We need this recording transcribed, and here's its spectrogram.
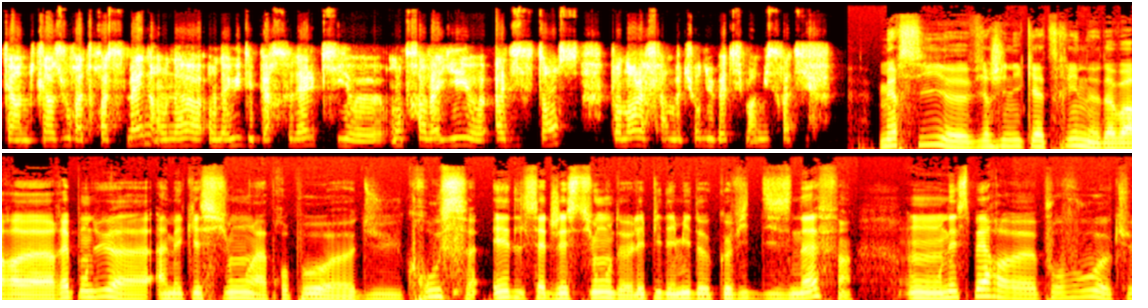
15, 15 jours à 3 semaines, on a, on a eu des personnels qui euh, ont travaillé euh, à distance pendant la fermeture du bâtiment administratif. Merci euh, Virginie Catherine d'avoir euh, répondu à, à mes questions à propos euh, du Crous et de cette gestion de l'épidémie de Covid-19. On espère euh, pour vous euh, que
